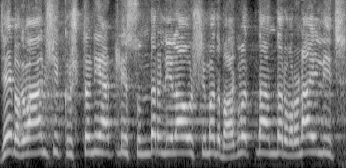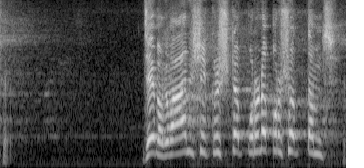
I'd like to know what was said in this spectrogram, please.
જે ભગવાન શ્રી કૃષ્ણની આટલી સુંદર લીલાઓ શ્રીમદ ભાગવતના અંદર વર્ણાયેલી છે. જે ભગવાન શ્રી કૃષ્ણ પૂર્ણ પુરુષોત્તમ છે.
